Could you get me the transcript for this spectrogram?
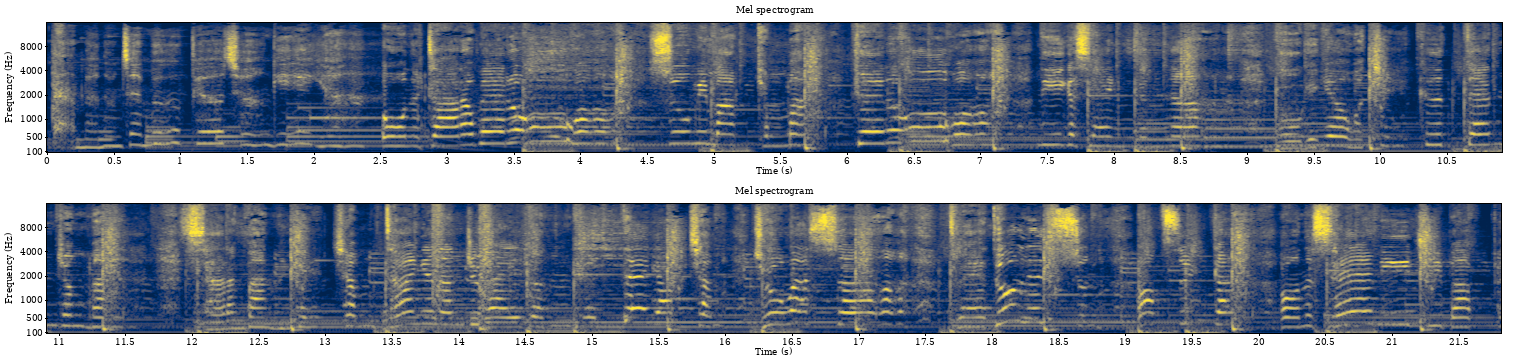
나만 혼자 무표정이야. 오늘따라 외로워. 숨이 막혀 막 괴로워. 네가 생각나. 보게 겨웠지 그땐 정말. 사랑받는 게 참 당연한 줄 알던 그때가 참 좋았어. 되돌릴 순 없을까? 어느새 네집 앞에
